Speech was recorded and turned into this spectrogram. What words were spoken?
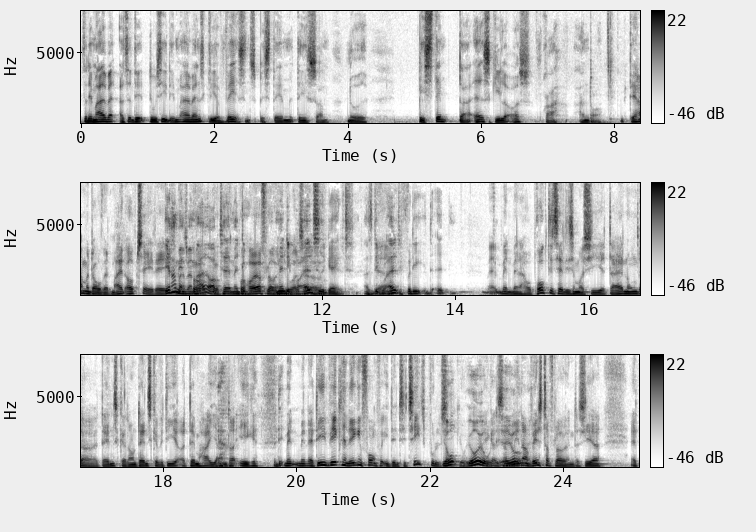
Så det er meget, altså det, du vil sige, det er meget vanskeligt at væsensbestemme det som noget bestemt, der adskiller os fra andre. Men det har man dog været meget optaget af. Det har man været meget optaget, men, på, på det, men det går altså, altid galt. Altså det ja. går altid, fordi... Øh, men man har jo brugt det til ligesom at sige, at der er nogen, der er danske, der er nogle danske værdier, og dem har I andre ja. ikke. Men, det, men, men er det i virkeligheden ikke en form for identitetspolitik? Jo, jo, jo. jo altså, jo. minder om venstrefløjen, der siger, at,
